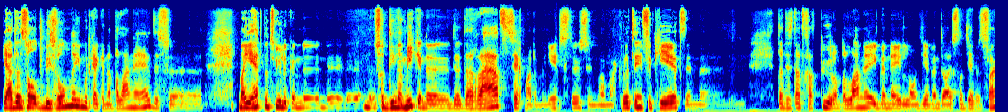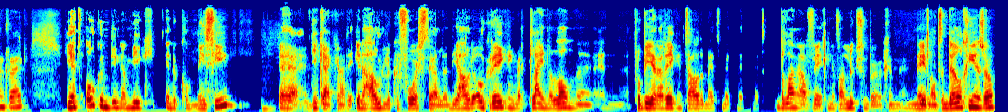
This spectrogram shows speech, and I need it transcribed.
Ja, dat is wel bijzonder. Je moet kijken naar belangen. Hè? Dus, maar je hebt natuurlijk een, een, een soort dynamiek in de, de, de, raad, zeg maar de ministers en waar Mark Rutte in verkeert. En, dat, is, dat gaat puur om belangen. Ik ben Nederland, jij bent Duitsland, jij bent Frankrijk. Je hebt ook een dynamiek in de commissie. Uh, die kijken naar de inhoudelijke voorstellen. Die houden ook rekening met kleine landen en proberen rekening te houden met, met, met, met belangenafwegingen van Luxemburg en, en Nederland en België en zo.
